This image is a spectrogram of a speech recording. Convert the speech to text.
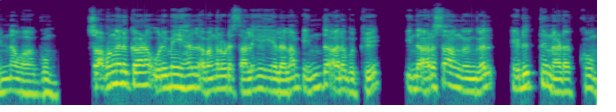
என்னவாகும்? சோ அவங்களுக்கான உரிமைகள் அவங்களோட சலுகைகள் எல்லாம் எந்த அளவுக்கு இந்த அரசாங்கங்கள் எடுத்து நடக்கும்?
